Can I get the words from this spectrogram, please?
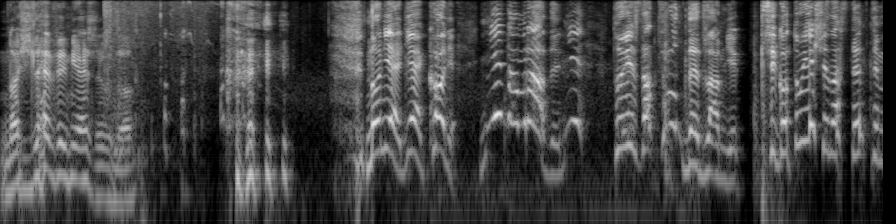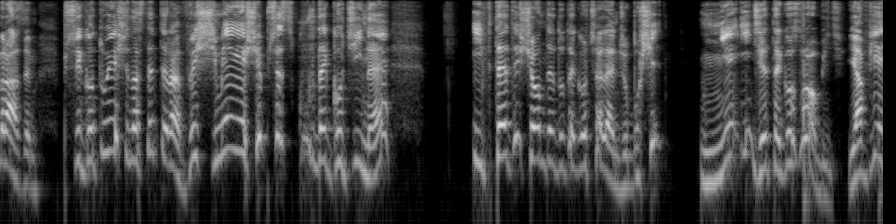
no źle wymierzył, no. no nie, nie, konie. Nie dam rady, nie. To jest za trudne dla mnie. Przygotuję się następnym razem. Przygotuję się następnym razem. Wyśmieję się przez kurde godzinę i wtedy siądę do tego challenge'u, bo się nie idzie tego zrobić. Ja, wie,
